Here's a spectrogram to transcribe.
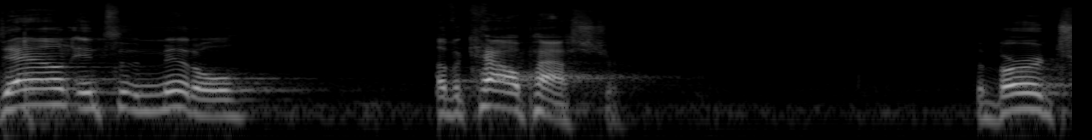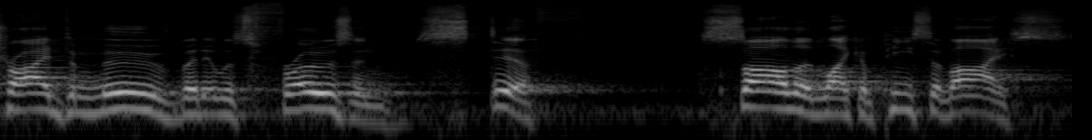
down into the middle of a cow pasture. The bird tried to move, but it was frozen, stiff, solid like a piece of ice.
